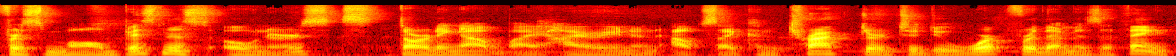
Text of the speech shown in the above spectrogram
for small business owners, starting out by hiring an outside contractor to do work for them is a thing.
